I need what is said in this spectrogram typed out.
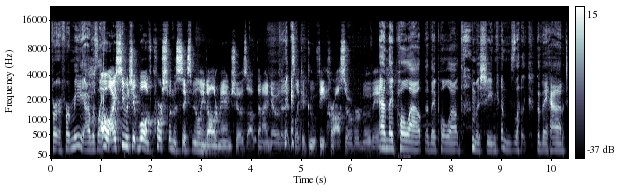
for for me, I was like, oh, I see what you. Well, of course, when the Six Million Dollar Man shows up, then I know that it's like a goofy crossover movie. and they pull out that they pull out the machine guns like that they had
